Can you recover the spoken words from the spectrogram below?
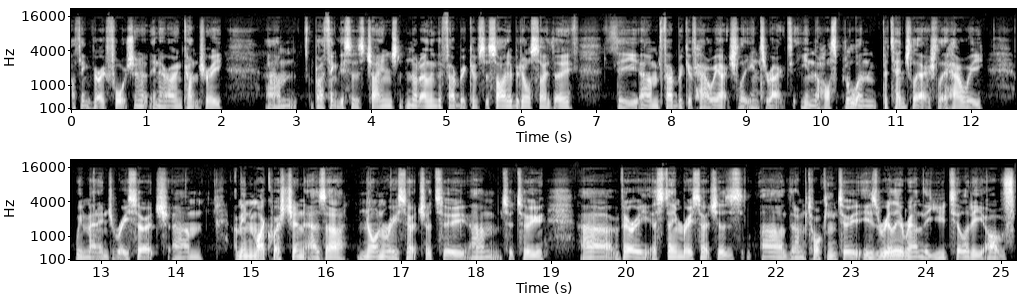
I think, very fortunate in our own country. Um, but I think this has changed not only the fabric of society, but also the the um, fabric of how we actually interact in the hospital and potentially actually how we we manage research. Um, I mean, my question as a non-researcher to um, to two uh, very esteemed researchers uh, that I'm talking to is really around the utility of,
